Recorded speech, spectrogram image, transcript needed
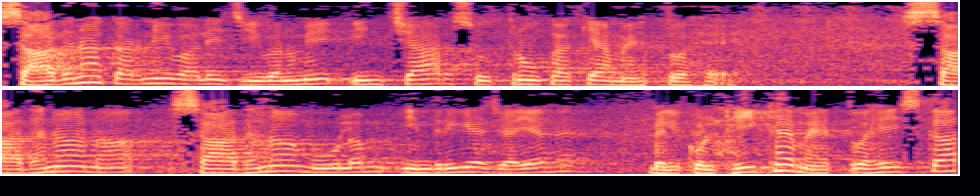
साधना करने वाले जीवन में इन चार सूत्रों का क्या महत्व है? साधना न, साधना मूलम इंद्रिय जय। है बिल्कुल ठीक है, महत्व है इसका।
